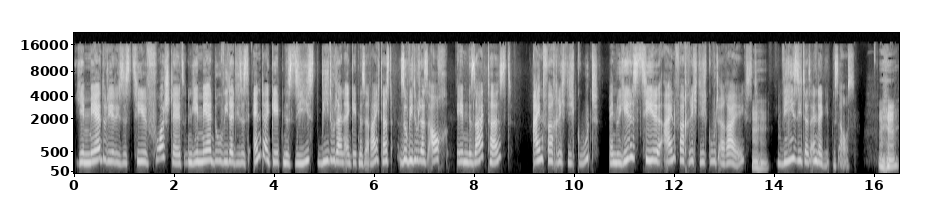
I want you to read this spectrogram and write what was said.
Je mehr du dir dieses Ziel vorstellst und je mehr du wieder dieses Endergebnis siehst, wie du dein Ergebnis erreicht hast, so wie du das auch eben gesagt hast, einfach richtig gut. Wenn du jedes Ziel einfach richtig gut erreichst, Mhm. wie sieht das Endergebnis aus? Mhm.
